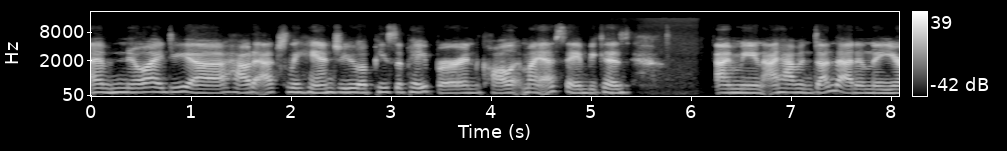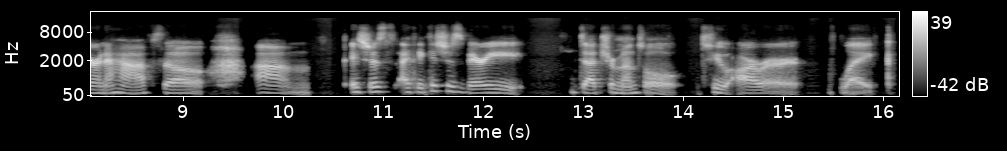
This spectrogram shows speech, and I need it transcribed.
i have no idea how to actually hand you a piece of paper and call it my essay because I mean, I haven't done that in a year and a half. So um, it's just I think it's just very detrimental to our like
